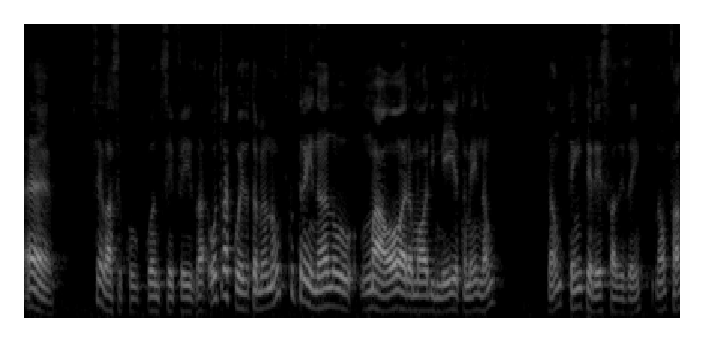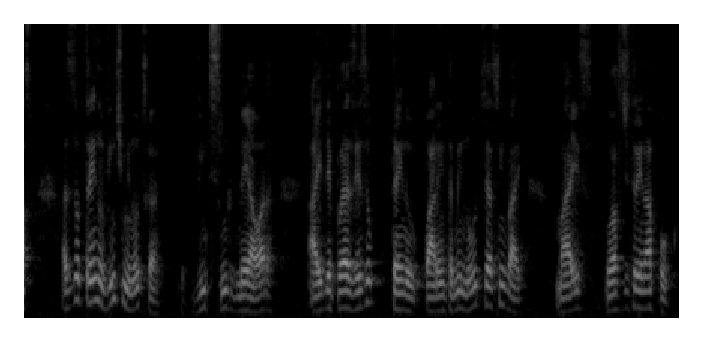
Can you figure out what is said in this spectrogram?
É, sei lá se, quando você fez lá. Outra coisa também, eu não fico treinando uma hora, uma hora e meia também, não. Não tenho interesse fazer isso aí, não faço. Às vezes eu treino 20 minutos, cara, 25, meia hora. Aí depois, às vezes, eu treino 40 minutos e assim vai. Mas gosto de treinar pouco.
